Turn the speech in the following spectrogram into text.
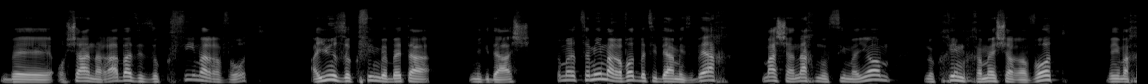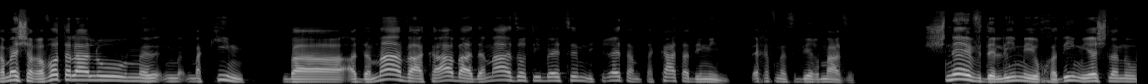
בהושענא רבה זה זוקפים ערבות, היו זוקפים בבית המקדש, זאת אומרת שמים ערבות בצידי המזבח, מה שאנחנו עושים היום, לוקחים חמש ערבות, ועם החמש ערבות הללו מכים באדמה, וההכאה באדמה הזאת היא בעצם נקראת המתקת הדינים. תכף נסביר מה זה. שני הבדלים מיוחדים יש לנו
